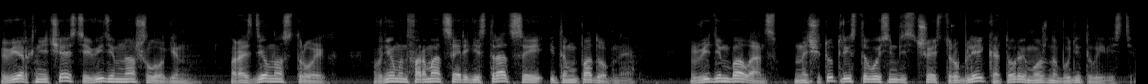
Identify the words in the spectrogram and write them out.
В верхней части видим наш логин, раздел настроек, в нем информация о регистрации и тому подобное. Видим баланс, на счету 386 рублей, который можно будет вывести.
